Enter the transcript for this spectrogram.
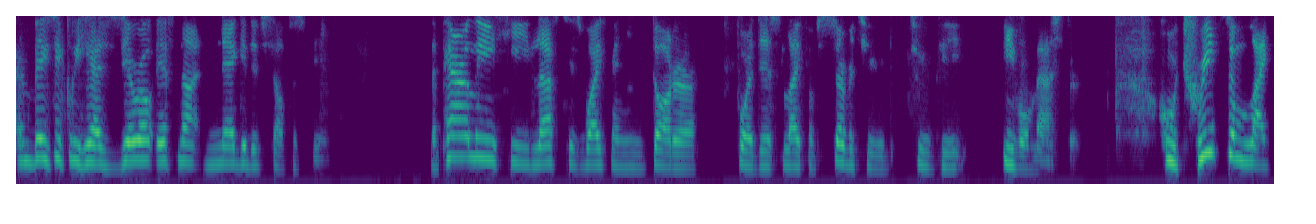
And basically he has zero if not negative self-esteem. Apparently he left his wife and daughter for this life of servitude to the evil master who treats him like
